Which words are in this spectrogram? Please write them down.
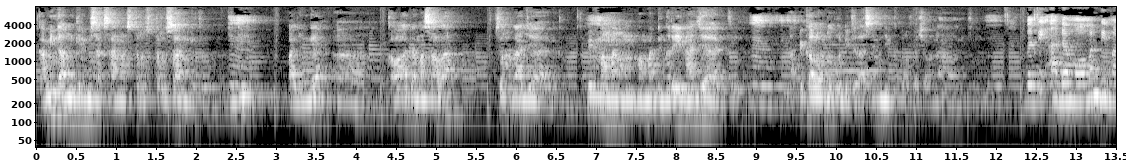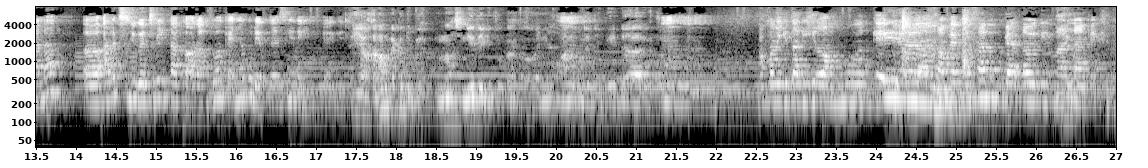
kami nggak mungkin bisa ke sana terus terusan gitu. Jadi paling nggak eh, kalau ada masalah curhat aja gitu. Tapi mama mama dengerin aja gitu tapi kalau untuk lebih jelasnya mending ke profesional gitu Berarti ada momen di mana eh, Alex juga cerita ke orang tua kayaknya aku depresi nih kayak gitu. iya karena mereka juga ngeh sendiri gitu kan oh ini kok anak udah di beda gitu apalagi tadi hilang mood kayak Iya, gitu sampai kosan nggak tahu di mana Iya. kayak gitu.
